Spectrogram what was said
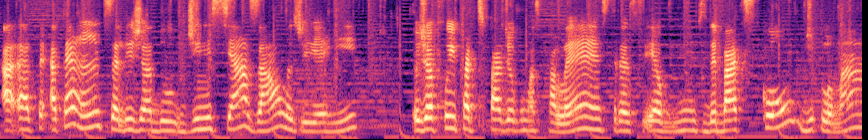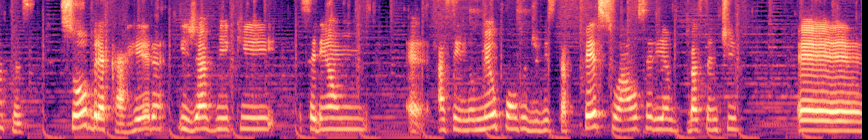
até, até, antes ali já do, de iniciar as aulas de IRI, eu já fui participar de algumas palestras e alguns debates com diplomatas sobre a carreira e já vi que seriam, é, assim, no meu ponto de vista pessoal, seria bastante é,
